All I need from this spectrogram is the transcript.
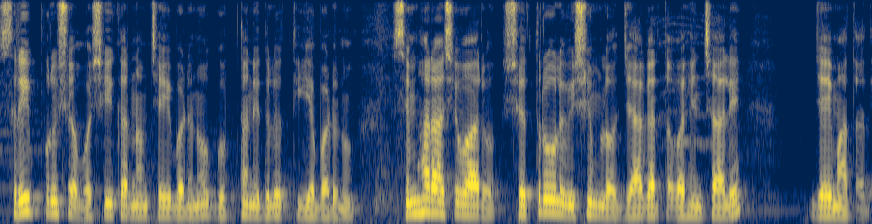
స్త్రీ పురుష వశీకరణం చేయబడును గుప్త నిధులు తీయబడును. సింహరాశి వారు శత్రువుల విషయంలో జాగ్రత్త వహించాలి. జయమాతాది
